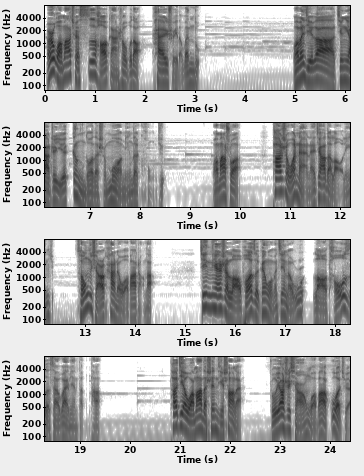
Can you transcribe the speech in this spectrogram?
而我妈却丝毫感受不到开水的温度。我们几个惊讶之余，更多的是莫名的恐惧。我妈说：“她是我奶奶家的老邻居。”从小看着我爸长大，今天是老婆子跟我们进了屋，老头子在外面等他。他借我妈的身体上来，主要是想我爸过去，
